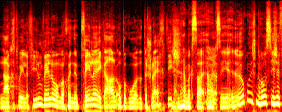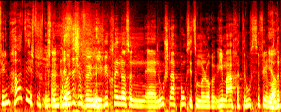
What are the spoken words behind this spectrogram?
einen aktuellen Film wählen, den wir können empfehlen können, egal ob er gut oder schlecht ist. Ja, dann haben wir, gesagt, haben wir gesehen, irgendwo ist ein russischer Film, ha, der ist bestimmt gut. Das ist für mich wirklich noch so ein, äh, ein Ausschlagpunkt, jetzt mal schauen, wie machen die Russen Filme, ja. oder?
